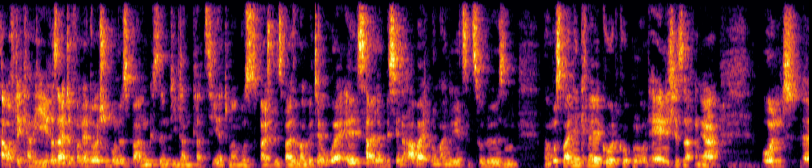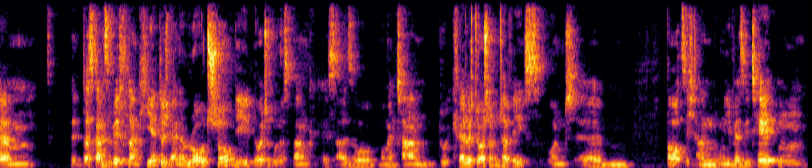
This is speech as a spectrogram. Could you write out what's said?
auf der Karriereseite von der Deutschen Bundesbank sind die dann platziert. Man muss beispielsweise mal mit der URL-Zeile ein bisschen arbeiten, um ein Rätsel zu lösen. Man muss mal in den Quellcode gucken und ähnliche Sachen, ja. Und ähm, das Ganze wird flankiert durch eine Roadshow. Die Deutsche Bundesbank ist also momentan quer durch Deutschland unterwegs und ähm, baut sich an Universitäten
